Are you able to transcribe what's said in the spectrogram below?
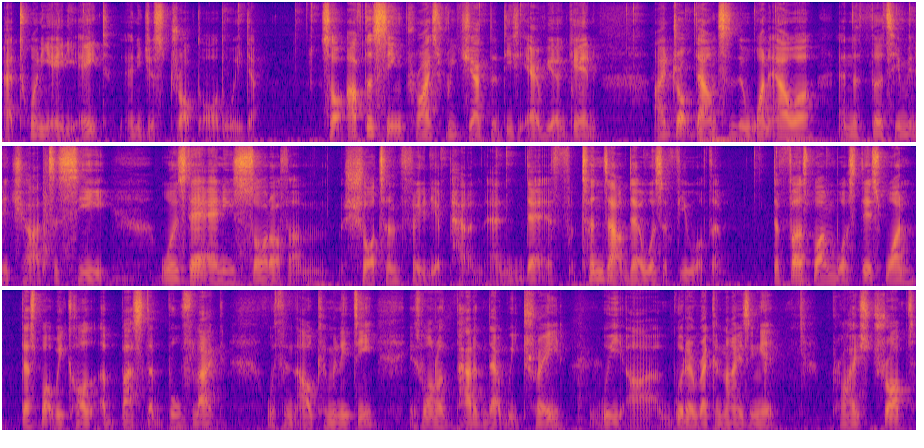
at 2088 and it just dropped all the way down so after seeing price rejected this area again, I dropped down to the 1 hour and the 30 minute chart to see was there any sort of um, short-term failure pattern and there turns out there was a few of them. The first one was this one, that's what we call a busted bull flag within our community. It's one of the pattern that we trade. We are good at recognizing it. Price dropped,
